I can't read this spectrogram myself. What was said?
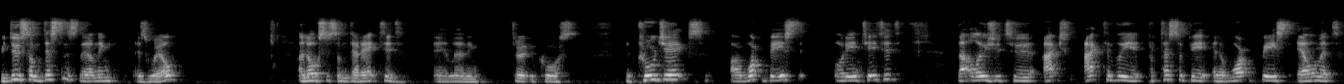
We do some distance learning as well, and also some directed uh, learning throughout the course. The projects are work-based orientated. That allows you to act actively participate in a work-based element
